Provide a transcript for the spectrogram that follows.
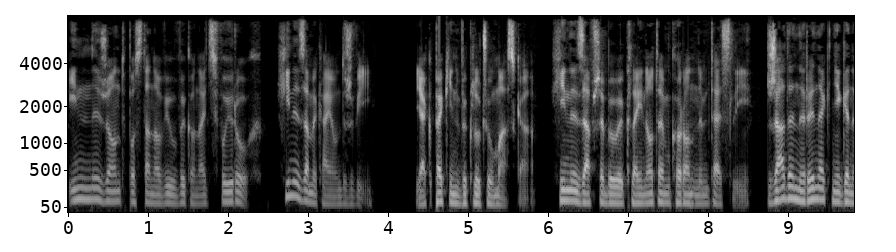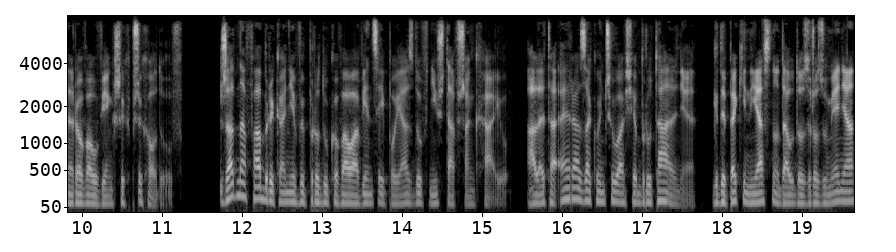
inny rząd postanowił wykonać swój ruch. Chiny zamykają drzwi. Jak Pekin wykluczył Maska. Chiny zawsze były klejnotem koronnym Tesli. Żaden rynek nie generował większych przychodów. Żadna fabryka nie wyprodukowała więcej pojazdów niż ta w Szanghaju. Ale ta era zakończyła się brutalnie, gdy Pekin jasno dał do zrozumienia,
